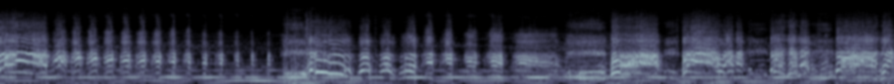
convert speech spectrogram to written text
啊！哈哈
